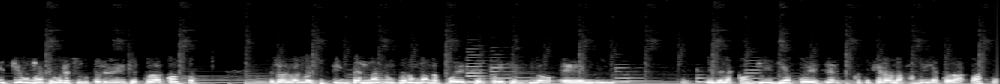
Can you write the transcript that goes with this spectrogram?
es que uno asegure su supervivencia a toda costa. Pero la lógica interna de un ser humano puede ser, por ejemplo, el este, de la conciencia, puede ser proteger a la familia a toda costa.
